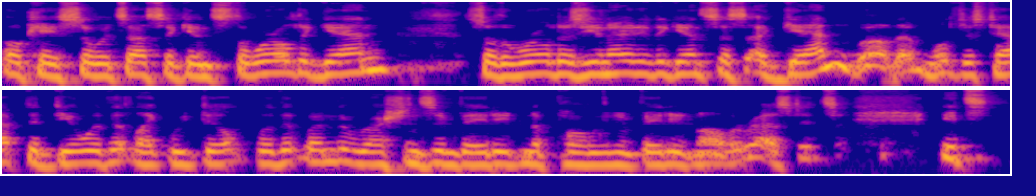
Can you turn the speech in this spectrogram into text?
okay, so it's us against the world again. So the world is united against us again. Well, then we'll just have to deal with it like we dealt with it when the Russians invaded, Napoleon invaded, and all the rest. It's it's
